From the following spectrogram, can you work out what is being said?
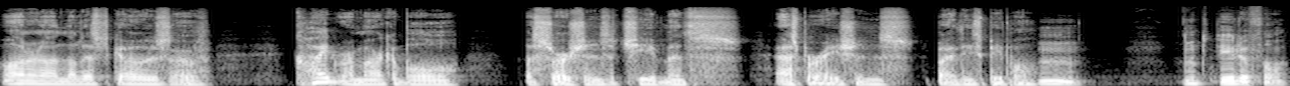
On and on the list goes of quite remarkable assertions, achievements, aspirations by these people. Mm. That's beautiful.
